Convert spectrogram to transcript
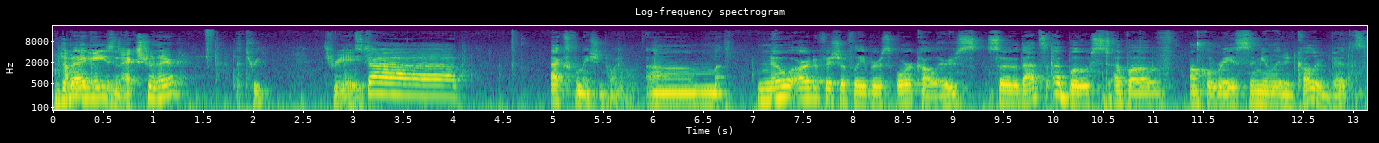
the How many bag A's and extra there? three Three A's. Stop. Exclamation point. Um, no artificial flavors or colors, so that's a boast above Uncle Ray's simulated colored bits.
